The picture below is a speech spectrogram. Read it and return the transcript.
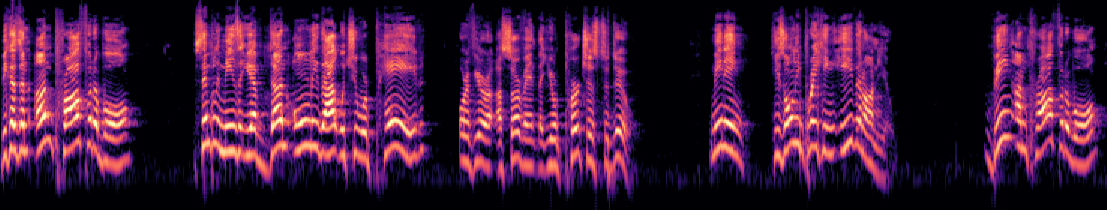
because an unprofitable simply means that you have done only that which you were paid, or if you're a servant that you're purchased to do. Meaning, He's only breaking even on you. Being unprofitable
